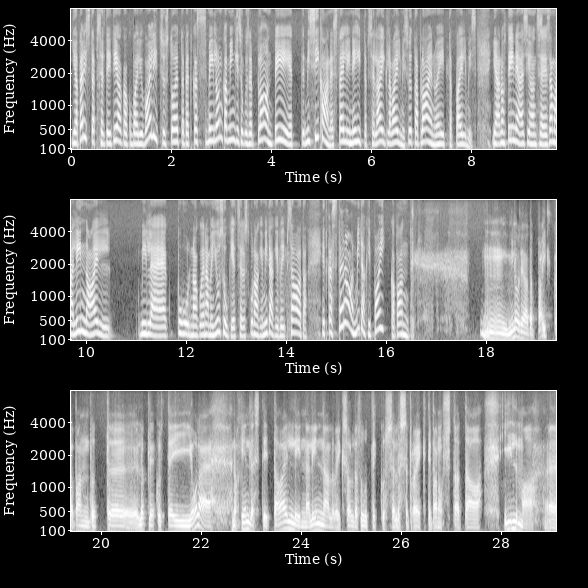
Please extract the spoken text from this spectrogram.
ja päris täpselt ei tea ka, kui palju valitsus toetab, et kas meil on ka mingisugune plaan B, et mis iganes Tallinn ehitab selle haigla valmis, võtab laenu, ehitab valmis. Ja noh, teine asi on seesama linnahall mille puhul nagu enam ei usugi, et sellest kunagi midagi võib saada. et kas täna on midagi paika pandud? Mm, minu teada paika pandud äh, lõplikult ei ole, noh kindlasti Tallinna linnal võiks olla suutlikkus sellesse projekti panustada ilma äh,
